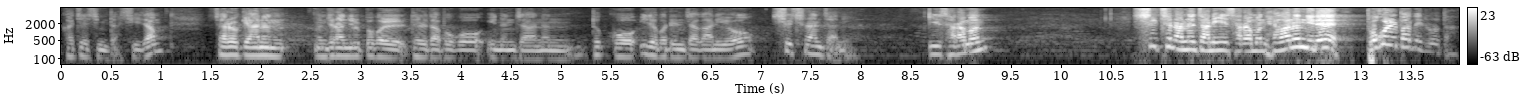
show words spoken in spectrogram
같이 읽습니다. 시작. 자유롭게 하는 온전한 율법을 들여다보고 있는 자는 듣고 잊어버리는 자가 아니요 실천한 자니 이 사람은 실천하는 자니 이 사람은 행하는 일에 복을 받으리로다.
